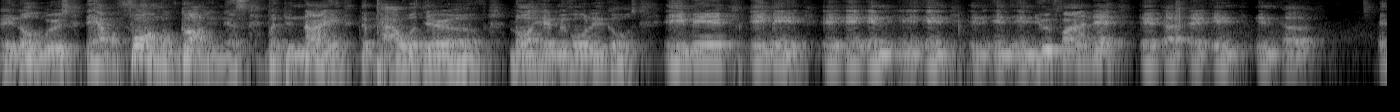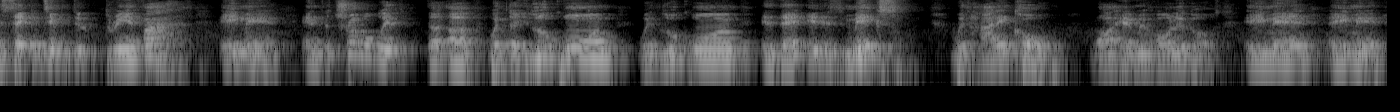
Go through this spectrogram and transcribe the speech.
In other words, they have a form of godliness, but denying the power thereof. Lord help me, Holy Ghost. Amen. Amen. And and and and, and, and you'll find that uh, uh, in in uh, in Second Timothy three and five. Amen. And the trouble with the uh, with the lukewarm with lukewarm is that it is mixed with hot and cold. Lord help me, Holy Ghost. Amen. Amen.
